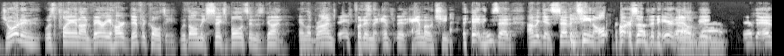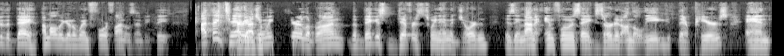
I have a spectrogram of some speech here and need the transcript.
Jordan was playing on very hard difficulty with only six bullets in his gun. And LeBron James put in the infinite ammo cheat. And he said, I'm going to get 17 All Stars up in here to Oh, help me. At the end of the day, I'm only going to win four finals MVP. I think, Terry, you. when we consider LeBron, the biggest difference between him and Jordan is the amount of influence they exerted on the league, their peers, and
